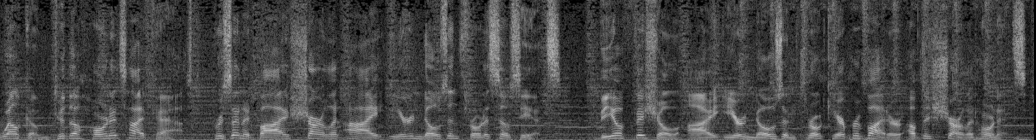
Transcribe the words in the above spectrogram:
Welcome to the Hornets Hivecast, presented by Charlotte Eye, Ear, Nose, and Throat Associates, the official eye, ear, nose, and throat care provider of the Charlotte Hornets.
